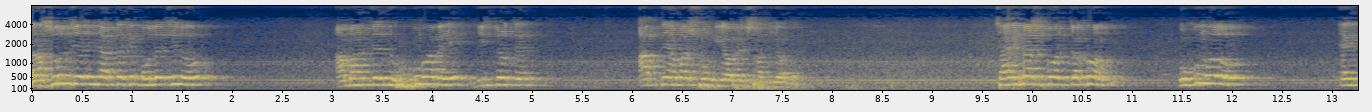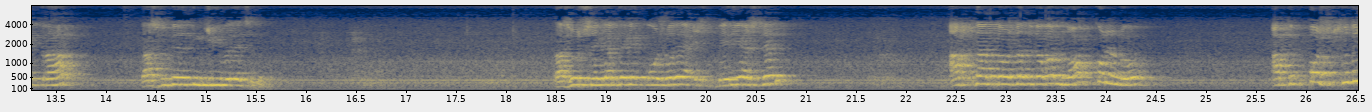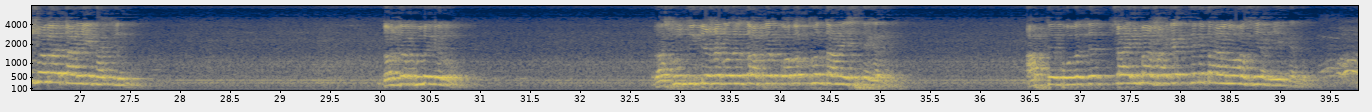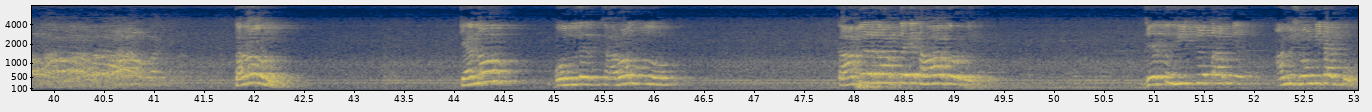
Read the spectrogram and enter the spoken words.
রাসূল যেদিন আপনাকে বলেছিল, আমার যেদিন হুকুম হবে হিজরতের আপনি আমার সঙ্গী হবেন, সাথী হবেন। চার মাস পর যখন হুকুম হলো, এক রাত রাসুলকে গিরি ফেলেছিল রাসুল সেখান থেকে কৌশলে বেরিয়ে আসলেন। আপনার দরজাতে যখন নক করল, আপনি প্রস্তুতি সঙ্গে দাঁড়িয়ে থাকলেন। দরজা খুলে গেল। রাসুল জিজ্ঞাসা করে যে আপনার কতক্ষণ দাঁড়াইছে এখানে? আপনি বলেছেন, চার মাস আগের থেকে দাঁড়ানো আছি আমি এখানে। কারণ, কেন? বললেন কারণ হলো কাবের আপনাকে ধাওয়া করবে। যেহেতু হিজরত আপনি, আমি সঙ্গী থাকব।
